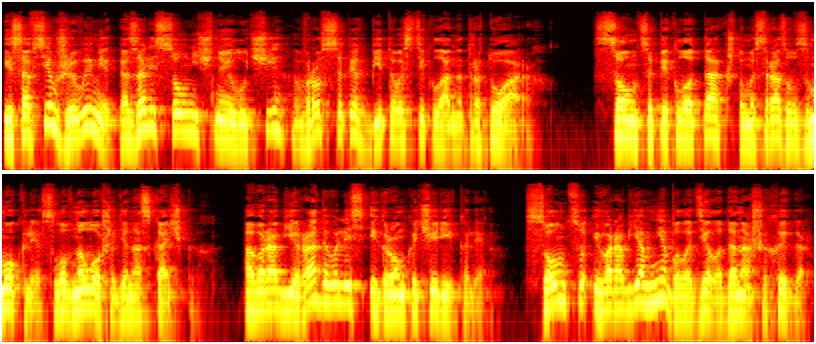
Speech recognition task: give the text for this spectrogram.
И совсем живыми казались солнечные лучи в россыпях битого стекла на тротуарах. Солнце пекло так, что мы сразу взмокли, словно лошади на скачках. А воробьи радовались и громко чирикали. Солнцу и воробьям не было дела до наших игр.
